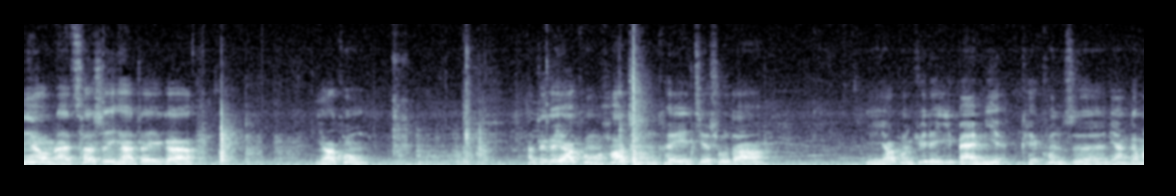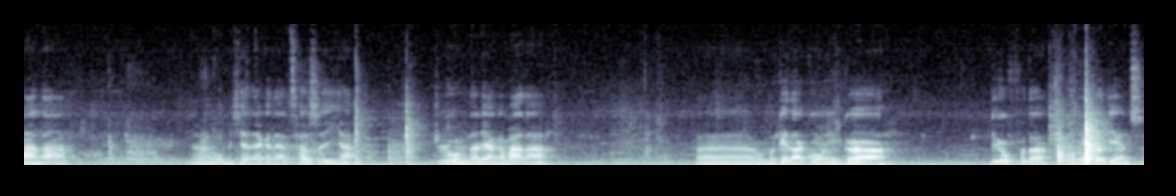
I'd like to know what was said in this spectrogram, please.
今天我们来测试一下这一个遥控，它这个遥控号称可以接收到你遥控距离一百米，可以控制两个马达。嗯，我们现在给大家测试一下，这是我们的两个马达。嗯，我们给它供一个六伏的英歌电池。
